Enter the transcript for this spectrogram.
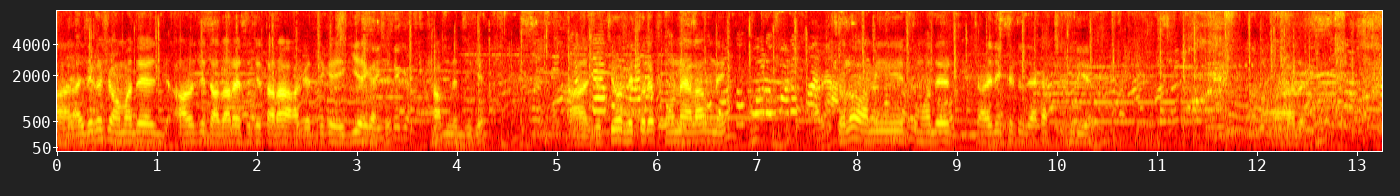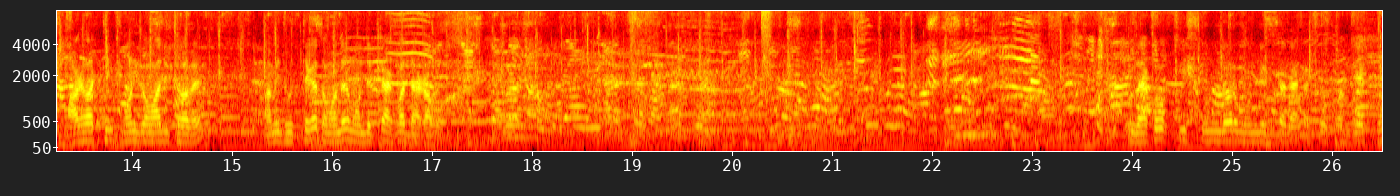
আর এই দেখেছ, আমাদের আরও যে দাদারা এসেছে, তারা আগের দিকে এগিয়ে গেছে, সামনের দিকে। আর যদিও ভেতরে ফোন অ্যালাউ নেই। চলো আমি তোমাদের চারিদিকটা একটু দেখাচ্ছি ঘুরিয়ে। আর আগেবার ঠিক ফোন জমা দিতে হবে, আমি দূর থেকে তোমাদের মন্দিরটা একবার দেখাবো। দেখো কি সুন্দর মন্দিরটা দেখাচ্ছে উপর দিয়ে একটু।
